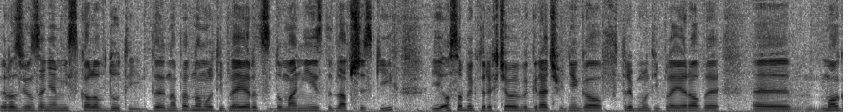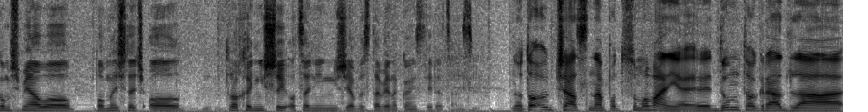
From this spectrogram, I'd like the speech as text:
y, rozwiązaniami z Call of Duty. Na pewno multiplayer z Duma nie jest dla wszystkich i osoby, które chciałyby grać w niego w tryb multiplayerowy mogą śmiało pomyśleć o trochę niższej ocenie niż ja wystawię na koniec tej recenzji. No to czas na podsumowanie. Doom to gra dla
